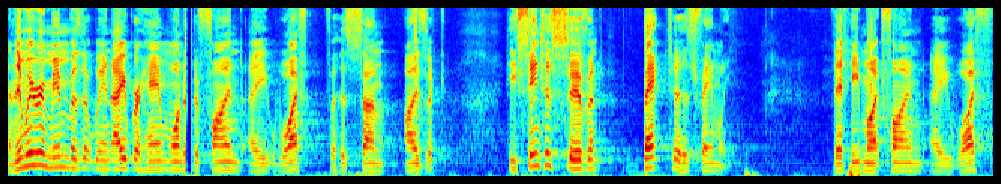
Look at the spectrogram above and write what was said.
And then we remember that when Abraham wanted to find a wife for his son Isaac, he sent his servant back to his family that he might find a wife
